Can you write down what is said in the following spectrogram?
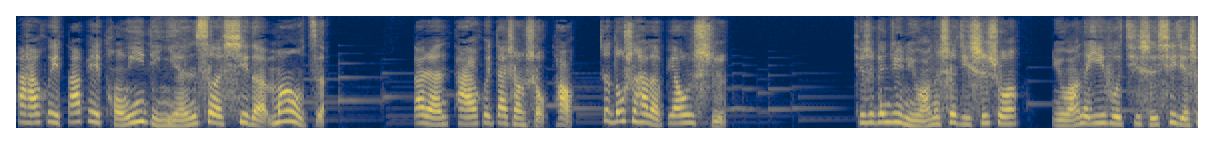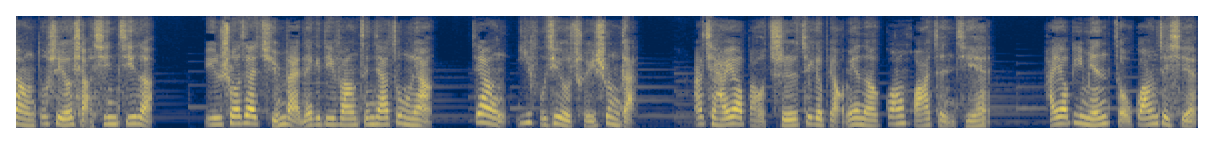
她还会搭配同一顶颜色系的帽子，当然她还会戴上手套，这都是她的标识。其实，根据女王的设计师说，女王的衣服其实细节上都是有小心机的，比如说在裙摆那个地方增加重量，这样衣服就有垂顺感，而且还要保持这个表面的光滑整洁，还要避免走光。这些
